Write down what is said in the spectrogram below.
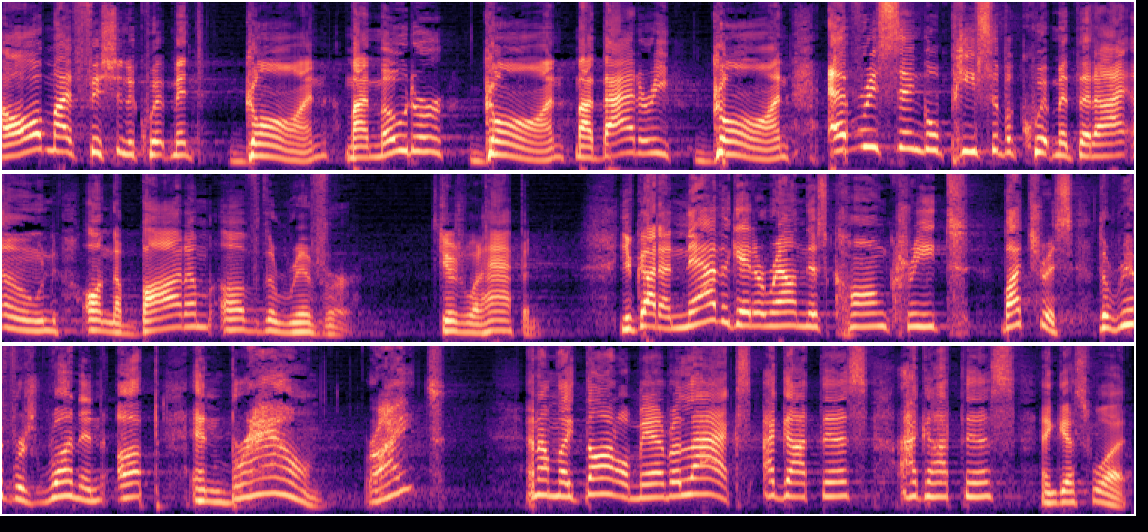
All my fishing equipment gone, my motor gone, my battery gone, every single piece of equipment that I owned on the bottom of the river. Here's what happened You've got to navigate around this concrete buttress. The river's running up and brown, right? And I'm like, Donald, man, relax. I got this. I got this. And guess what?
